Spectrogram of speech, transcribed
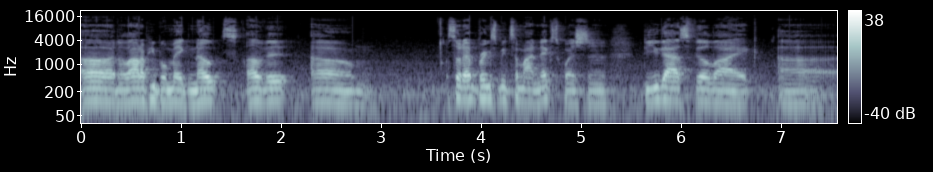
uh, and a lot of people make notes of it. Um, so that brings me to my next question. Do you guys feel like uh,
